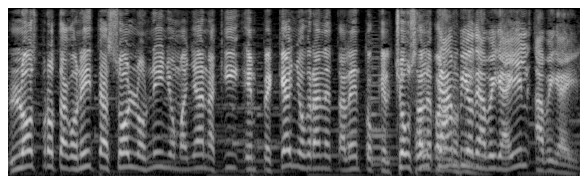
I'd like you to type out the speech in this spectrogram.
Los protagonistas son los niños mañana aquí en Pequeños Grandes Talentos, que el show sale Un para cambio de. Abigail a Abigail.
